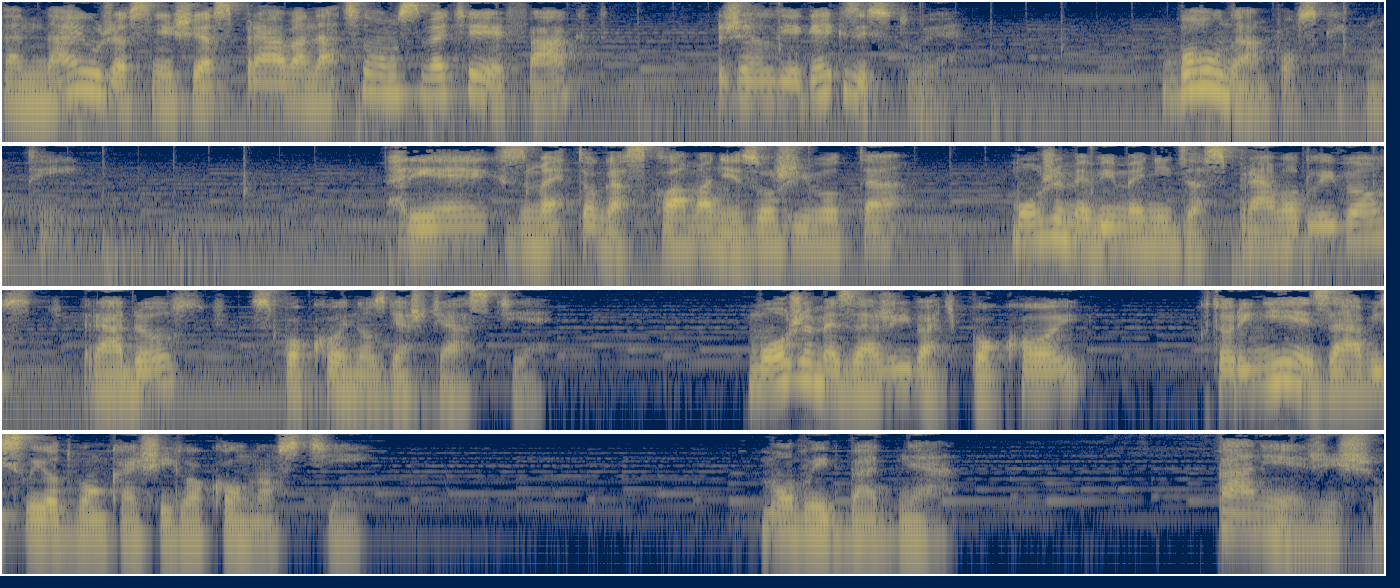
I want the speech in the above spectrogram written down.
tá najúžasnejšia správa na celom svete je fakt, že liek existuje. Bol nám poskytnutý hriech, zmetok a sklamanie zo života môžeme vymeniť za spravodlivosť, radosť, spokojnosť a šťastie. Môžeme zažívať pokoj, ktorý nie je závislý od vonkajších okolností. Modlitba dňa Páne Ježišu,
